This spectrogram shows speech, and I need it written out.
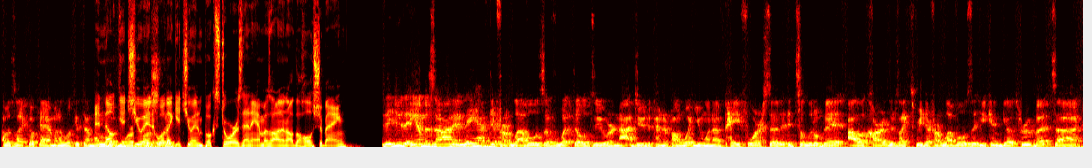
I was like, okay, I'm going to look at them. a and they'll get you in. Will they get you in bookstores and Amazon and all the whole shebang? They do the Amazon, and they have different levels of what they'll do or not do, depending upon what you want to pay for. So it's a little bit a la carte. There's like three different levels that you can go through, but uh,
